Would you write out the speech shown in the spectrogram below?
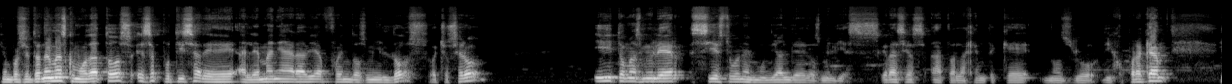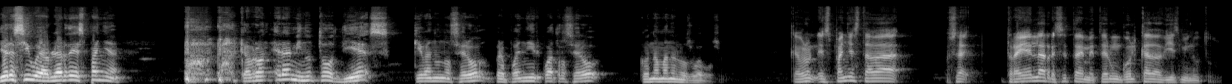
100%. Nada más como datos, esa putiza de Alemania-Arabia fue en 2002, 8-0. Y Thomas Müller sí estuvo en el Mundial de 2010. Gracias a toda la gente que nos lo dijo por acá. Y ahora sí, voy a hablar de España. Cabrón, era el minuto 10 que iban 1-0, pero pueden ir 4-0 con una mano en los huevos. Cabrón, España estaba, o sea, traía la receta de meter un gol cada 10 minutos.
